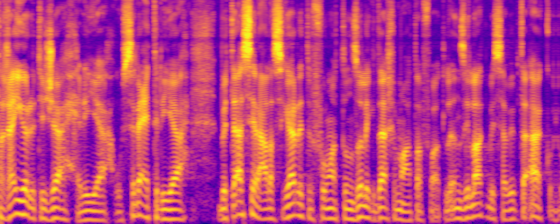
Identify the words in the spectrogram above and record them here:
تغير اتجاه الرياح وسرعة الرياح بتأثر على سيارة الفورمولا تنزلق داخل المنعطفات الانزلاق بسبب تآكل.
